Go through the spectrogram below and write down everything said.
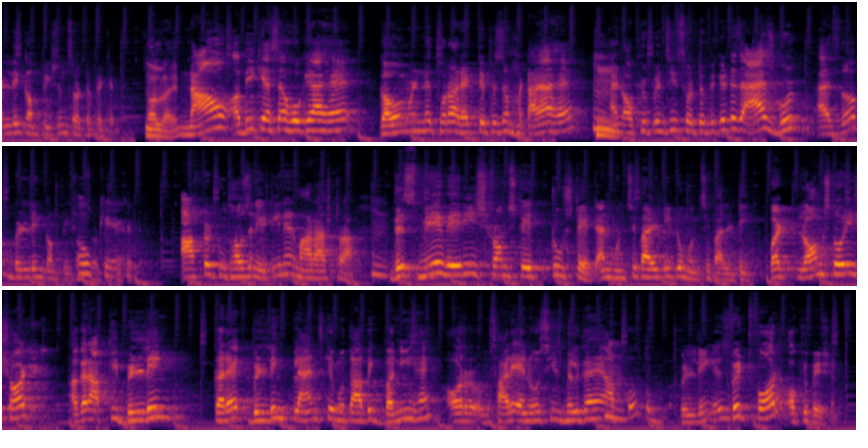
building completion certificate alright now अभी कैसा हो गया है गवर्नमेंट ने थोड़ा रेड टिपिज्म हटाया है and occupancy certificate is as good as the building completion. Certificate after 2018 in Maharashtra. This may vary from state to state and municipality to municipality. But long story short, अगर आपकी बिल्डिंग करेक्ट बिल्डिंग प्लान के मुताबिक बनी है और सारे एनओसीज मिल गए हैं आपको तो building is fit for occupation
